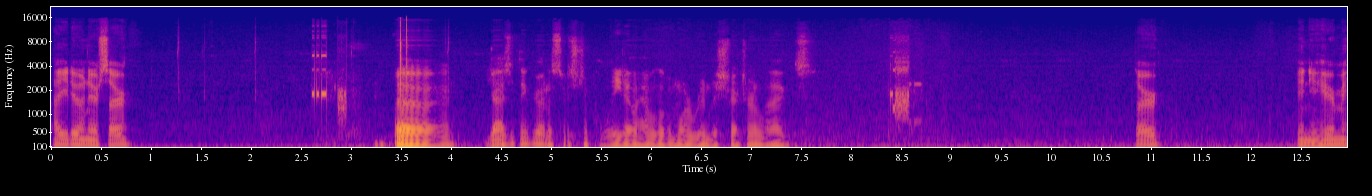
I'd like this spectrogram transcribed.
How you doing there, sir? Uh, guys, you think we ought to switch to Paleto? Have a little more room to stretch our legs. Sir? Can you hear me?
